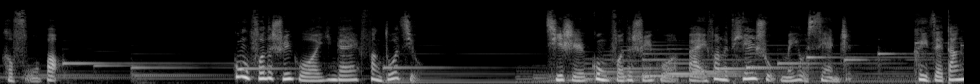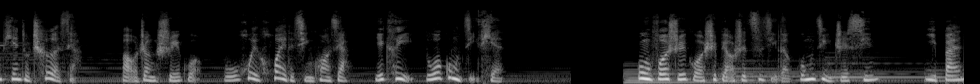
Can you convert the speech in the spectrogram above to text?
和福报。供佛的水果应该放多久？其实供佛的水果摆放的天数没有限制。可以在当天就撤下，保证水果不会坏的情况下，也可以多供几天。供佛水果是表示自己的恭敬之心，一般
